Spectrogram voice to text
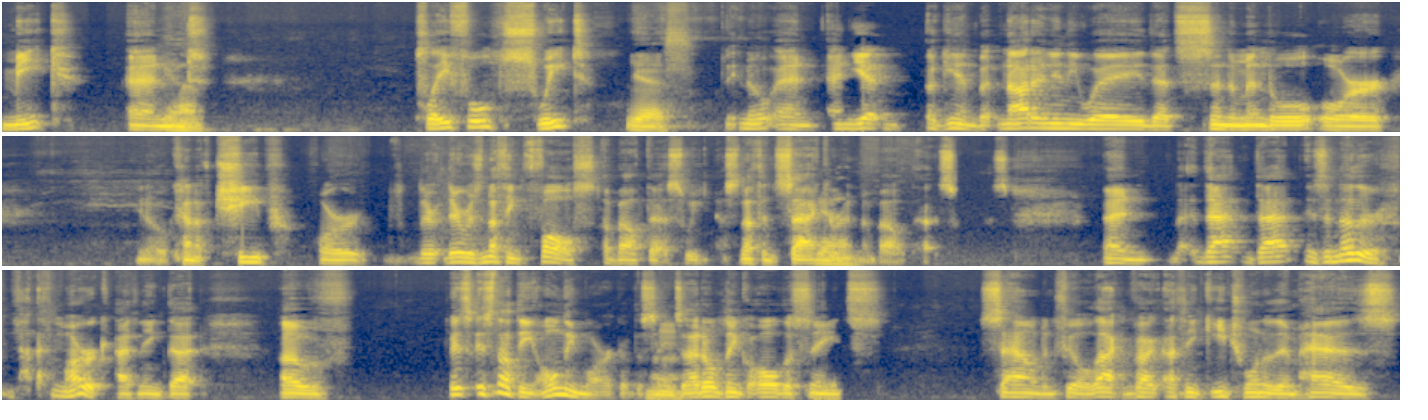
meek and yeah. playful, sweet. Yes, you know, and and yet again, but not in any way that's sentimental or you know, kind of cheap or there, there was nothing false about that sweetness, nothing saccharine yeah. about that sweetness. And that that is another mark, I think, that of it's it's not the only mark of the saints. Mm. I don't think all the saints sound and feel alike. In fact, I think each one of them has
